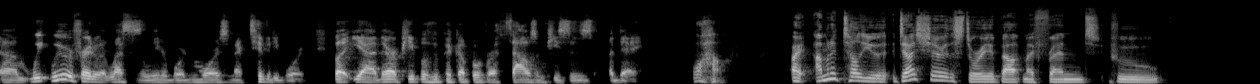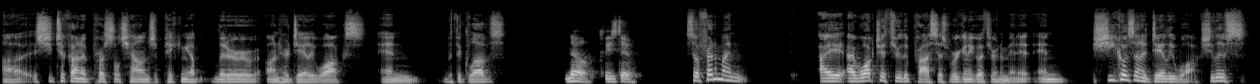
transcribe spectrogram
Um, we, we refer to it less as a leaderboard, more as an activity board. But yeah, there are people who pick up over a thousand pieces a day. Wow. All right, I'm going to tell you. Did I share the story about my friend who uh, she took on a personal challenge of picking up litter on her daily walks and with the gloves? No, please do. So a friend of mine, I, I walked her through the process. We're going to go through in a minute, and she goes on a daily walk. She lives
